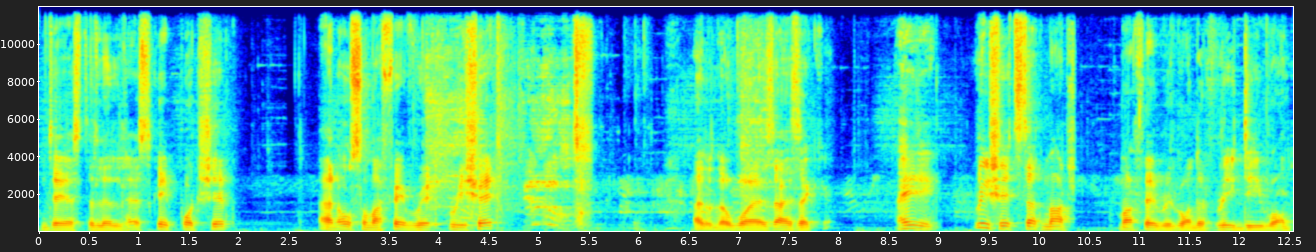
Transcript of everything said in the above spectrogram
There's the little escape pod ship. And also my favorite reshade. I don't know why is Isaac hating reshades that much. My favorite one, the 3D one.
